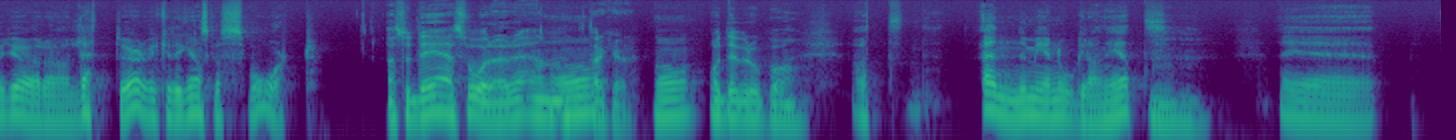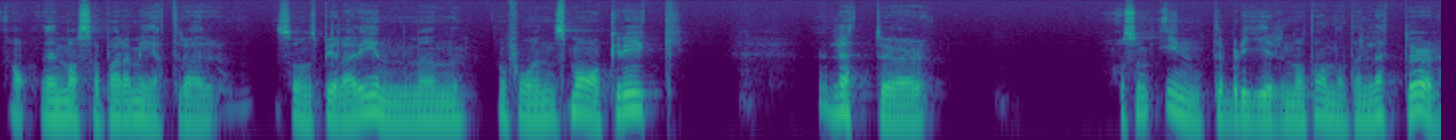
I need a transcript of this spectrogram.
att göra lättöl, vilket är ganska svårt. Alltså det är svårare än Ja. starköl? Ja, Och det beror på? att ännu mer noggrannhet. Mm. Eh, ja, det är en massa parametrar som spelar in, men att få en smakrik lättöl och som inte blir något annat än lättöl.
